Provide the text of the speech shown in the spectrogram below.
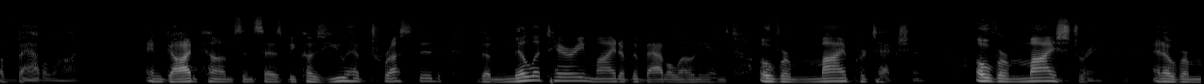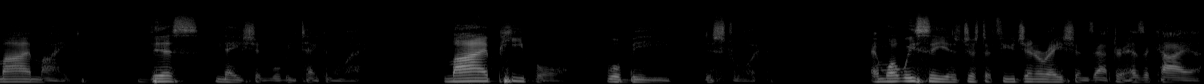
of Babylon. And God comes and says, Because you have trusted the military might of the Babylonians over my protection, over my strength, and over my might, this nation will be taken away. My people will be destroyed. And what we see is just a few generations after Hezekiah,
